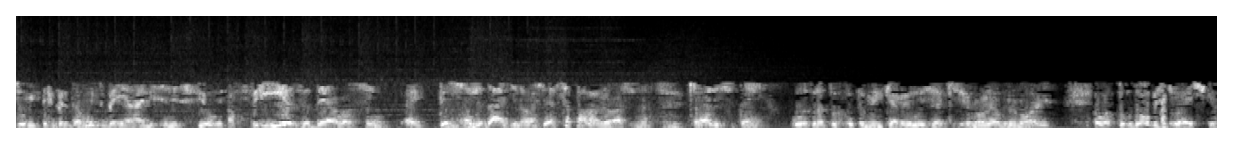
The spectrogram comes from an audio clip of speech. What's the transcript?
soube interpretar muito bem a Alice nesse filme. A frieza dela, assim, a impessoalidade, não, essa é a palavra eu acho, né? Que a Alice tem. Outro ator que eu também quero elogiar aqui, que eu não lembro o nome, é o ator do Albert Wesker.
